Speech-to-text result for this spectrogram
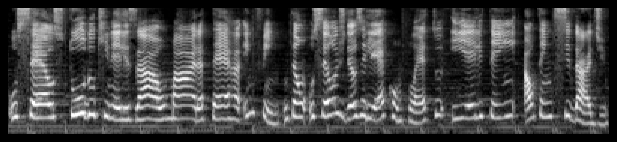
os céus, tudo que neles há, o mar, a terra, enfim. Então, o selo de Deus, ele é completo e ele tem autenticidade.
